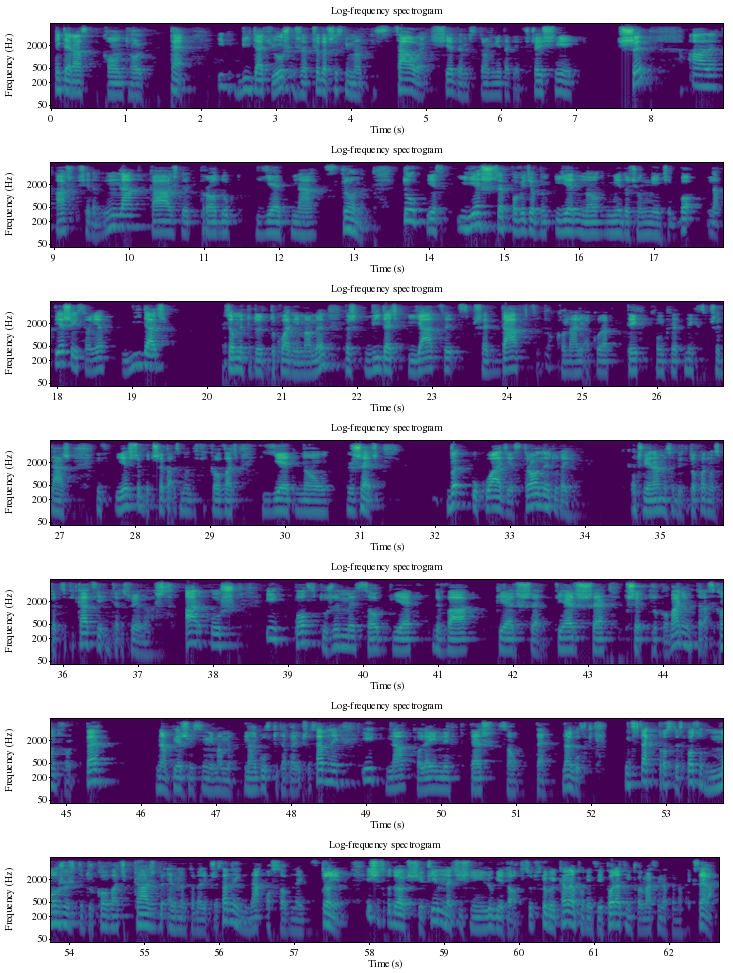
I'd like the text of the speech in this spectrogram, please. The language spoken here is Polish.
i teraz Ctrl P. I widać już, że przede wszystkim mam całe 7 stron, nie tak jak wcześniej 3, ale aż 7. Na każdy produkt jedna strona. Tu jest jeszcze, powiedziałbym, jedno niedociągnięcie, bo na pierwszej stronie widać, co my tu dokładnie mamy. Też widać, jacy sprzedawcy dokonali akurat tych konkretnych sprzedaży. Więc jeszcze by trzeba zmodyfikować jedną rzecz. W układzie strony, tutaj Otwieramy sobie dokładną specyfikację, interesuje nas arkusz i powtórzymy sobie dwa pierwsze wiersze przy drukowaniu. Teraz Ctrl P. Na pierwszej stronie mamy nagłówki tabeli przestawnej i na kolejnych też są te nagłówki. Więc w tak prosty sposób możesz wydrukować każdy element tabeli przestawnej na osobnej stronie. Jeśli spodobał Ci się film, naciśnij lubię to. Subskrybuj kanał po więcej porad i informacji na temat Excela.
